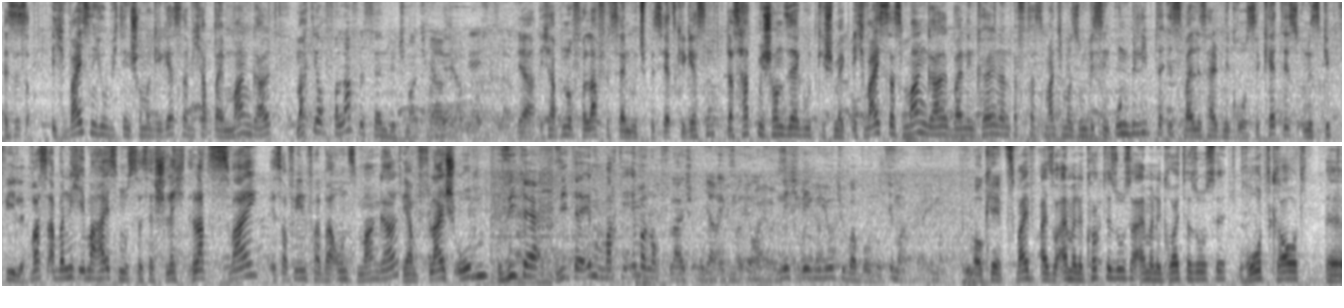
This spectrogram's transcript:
Es ist, ich weiß nicht, ob ich den schon mal gegessen habe. Ich habe bei Mangal, macht ihr auch Falafel-Sandwich manchmal, ja, ja, ich habe nur Falafel-Sandwich bis jetzt gegessen. Das hat mir schon sehr gut geschmeckt. Ich weiß, dass Mangal bei den Kölnern öfters manchmal so ein bisschen unbeliebter ist, weil es halt eine große Kette ist und es gibt viele. Was aber nicht immer heißen muss, dass er schlecht ist. Platz 2 ist auf jeden Fall bei uns Mangal. Wir haben Fleisch oben. Sieht er, sieht er immer, macht ihr immer noch Fleisch oben Ja, extra immer, immer, drauf? immer. Nicht wegen YouTuber-Bonus. Immer, ja, immer. Okay, zwei, also einmal eine Cocktailsoße, einmal eine Kräutersoße, Rotkraut, äh,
